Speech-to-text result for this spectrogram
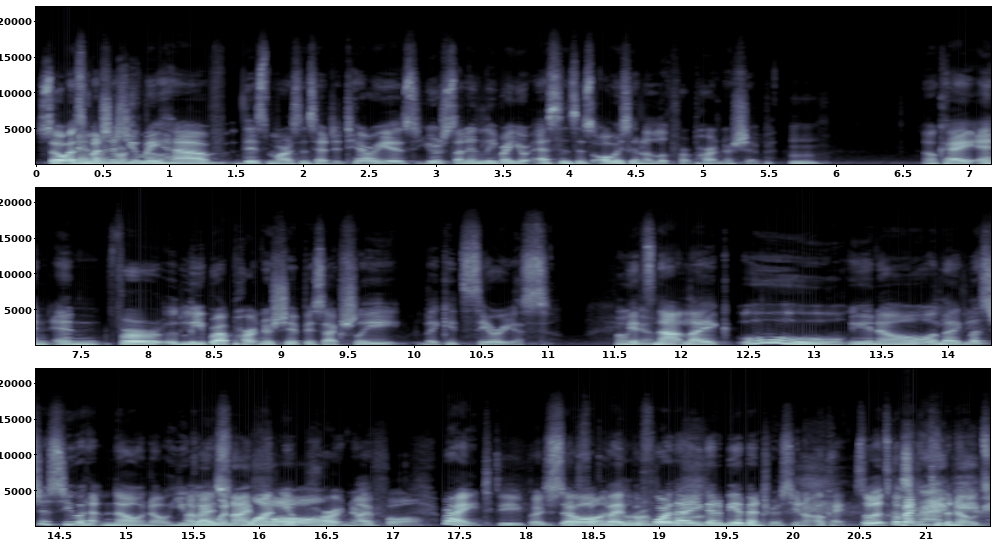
So as And much as you North may have this Mars in Sagittarius, your Sun in Libra, your essence is always going to look for partnership. Mm. Okay, and and for Libra, partnership is actually like it's serious. Oh, it's yeah. not like ooh, you know, like let's just see what. hap No, no, you I guys mean, want fall, your partner, I fall right? deep. I just So, but before that, you're going to be adventurous, you know. Okay, so let's go back into the nodes.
